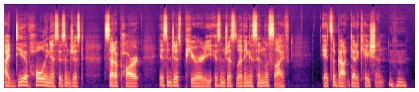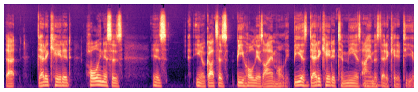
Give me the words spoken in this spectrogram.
idea of holiness isn't just set apart, isn't just purity, isn't just living a sinless life. It's about dedication. That dedicated holiness is is you know God says, "Be holy as I am holy. Be as dedicated to me as I am as dedicated to you."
